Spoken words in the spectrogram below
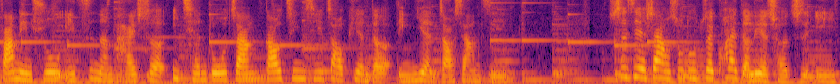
发明出一次能拍摄一千多张高清晰照片的银眼照相机。世界上速度最快的列车之一，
